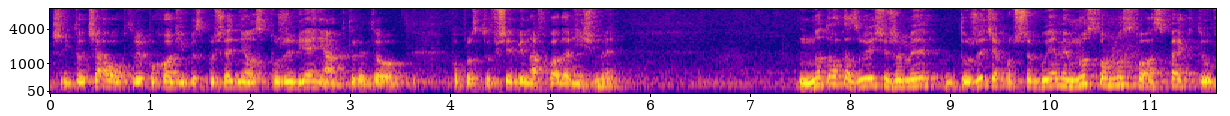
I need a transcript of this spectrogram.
czyli to ciało, które pochodzi bezpośrednio z pożywienia, które to po prostu w siebie nawkładaliśmy, no to okazuje się, że my do życia potrzebujemy mnóstwo, mnóstwo aspektów.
